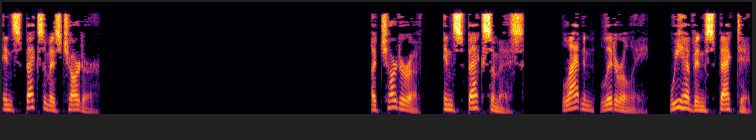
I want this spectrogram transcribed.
Inspeximus charter A charter of «inspeximus» Latin, literally, "'We have inspected'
